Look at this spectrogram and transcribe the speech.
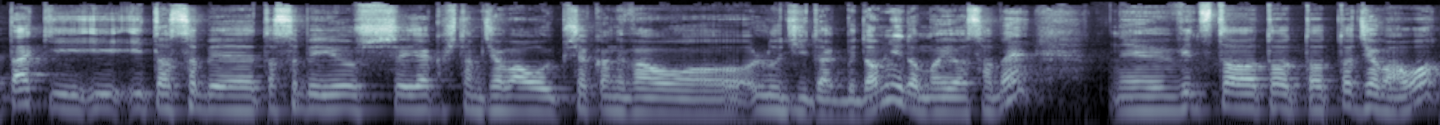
tak, i, i, i to, sobie, to sobie już jakoś tam działało i przekonywało ludzi do, jakby do mnie, do mojej osoby, więc więc to, to, to, to działało.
